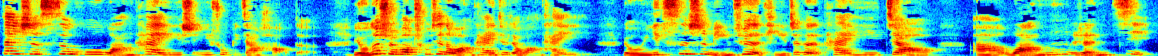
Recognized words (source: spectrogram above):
但是似乎王太医是医术比较好的，有的时候出现的王太医就叫王太医。有一次是明确的提这个太医叫啊王仁济，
